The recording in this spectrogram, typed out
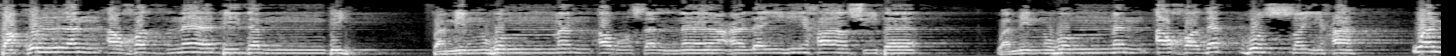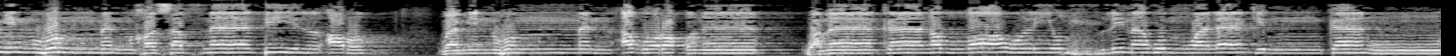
فقل لن أخذنا بذنبه فمنهم من أرسلنا عليه حاشبا ومنهم من أخذته الصيحة ومنهم من خسفنا به الأرض ومنهم من أغرقنا وما كان الله ليظلمهم ولكن كانوا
